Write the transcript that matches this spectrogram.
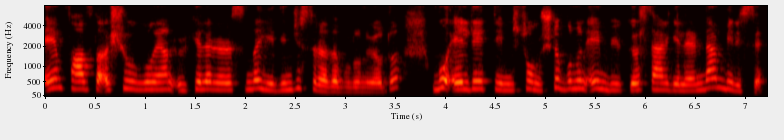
en fazla aşı uygulayan ülkeler arasında 7. sırada bulunuyordu. Bu elde ettiğimiz sonuçta bunun en büyük göstergelerinden birisi.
